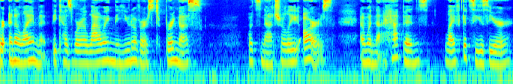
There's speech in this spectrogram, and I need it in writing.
we're in alignment because we're allowing the universe to bring us what's naturally ours. And when that happens, life gets easier.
